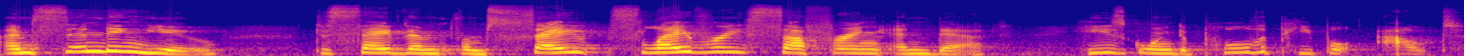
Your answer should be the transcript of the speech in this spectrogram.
I'm sending you to save them from slavery, suffering, and death. He's going to pull the people out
